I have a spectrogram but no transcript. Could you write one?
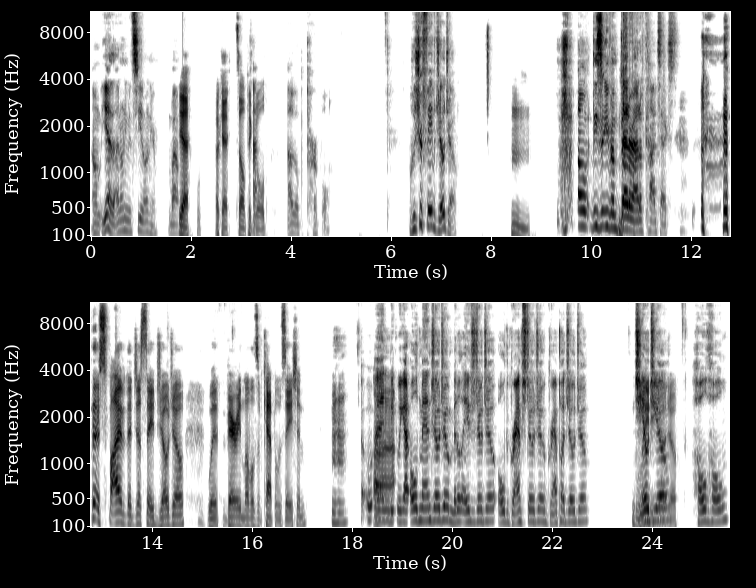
Um, yeah, I don't even see it on here. Wow. yeah. Okay, so I'll pick Uh, gold. I'll go purple. Who's your fave JoJo? Hmm. Oh, these are even better out of context. There's five that just say JoJo with varying levels of capitalization. Mm-hmm. And Uh, we, we got old man JoJo, middle aged JoJo, old Gramps JoJo, Grandpa JoJo, Giorgio, JoJo. Ho Ho,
